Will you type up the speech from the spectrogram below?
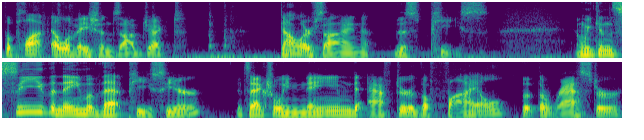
the plot elevations object, dollar sign, this piece. And we can see the name of that piece here. It's actually named after the file that the raster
